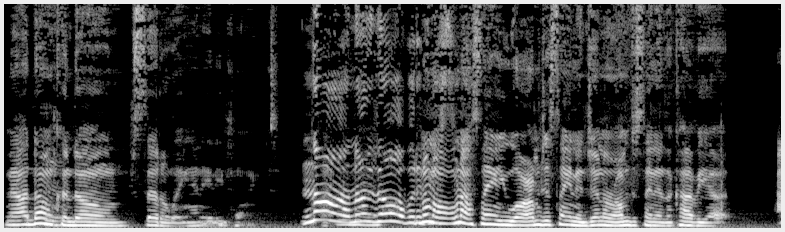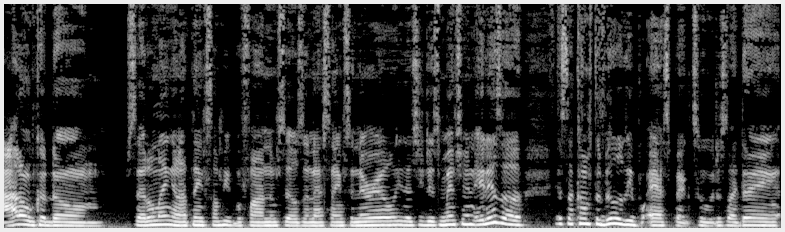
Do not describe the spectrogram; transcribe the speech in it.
Now I don't condone settling at any point. No, not at all. But No, no, I'm not saying you are. I'm just saying in general. I'm just saying as a caveat. I don't condone settling, and I think some people find themselves in that same scenario that you just mentioned. It is a, it's a comfortability aspect to it. It's like, dang,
